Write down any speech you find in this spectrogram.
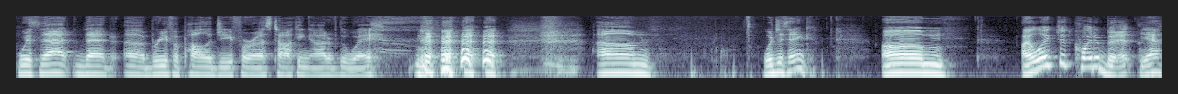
with that that uh, brief apology for us talking out of the way, um, what'd you think? Um, I liked it quite a bit. Yeah,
